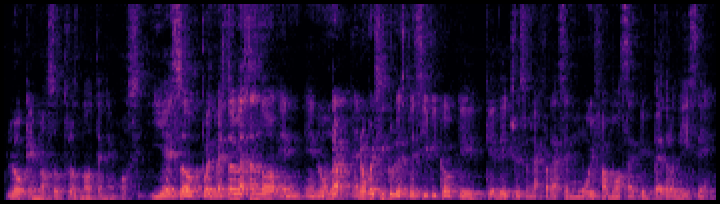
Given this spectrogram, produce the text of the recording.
lo que nosotros no tenemos. Y eso, pues me estoy basando en, en, una, en un versículo específico que, que, de hecho es una frase muy famosa que Pedro dice.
